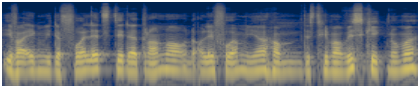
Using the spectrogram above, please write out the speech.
Ich war irgendwie der Vorletzte, der dran war und alle vor mir haben das Thema Whisky genommen,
